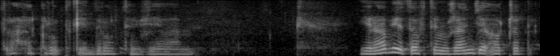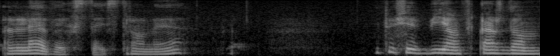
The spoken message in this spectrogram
trochę krótkie druty wzięłam. I robię to w tym rzędzie oczek lewych z tej strony. I tu się wbijam w każdą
